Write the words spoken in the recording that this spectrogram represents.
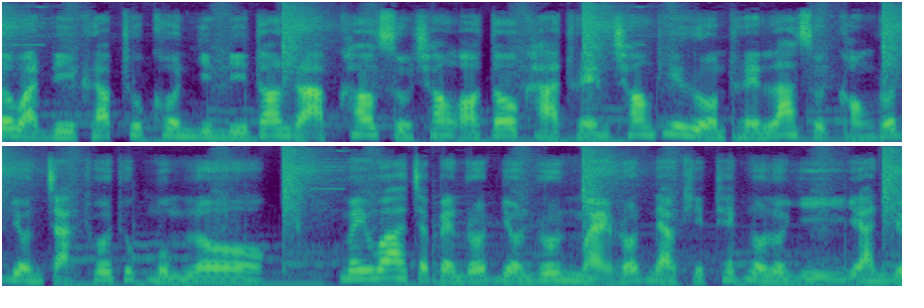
สวัสดีครับทุกคนยินดีต้อนรับเข้าสู่ช่องออโต้คาร์เทรนช่องที่รวมเทรนด์ล่าสุดของรถยนต์จากทั่วทุกมุมโลก ไม่ว่าจะเป็นรถยนต์รุ่นใหม่รถแนวคิดเทคโนโลยียานย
